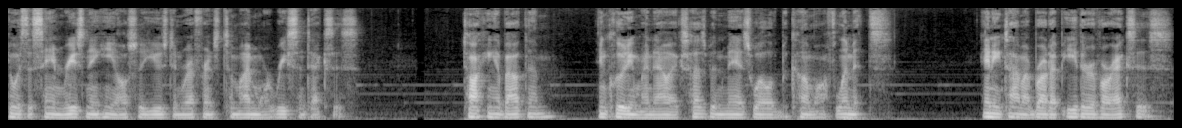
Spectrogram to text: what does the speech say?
It was the same reasoning he also used in reference to my more recent exes. Talking about them, including my now ex husband, may as well have become off limits. Anytime I brought up either of our exes,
